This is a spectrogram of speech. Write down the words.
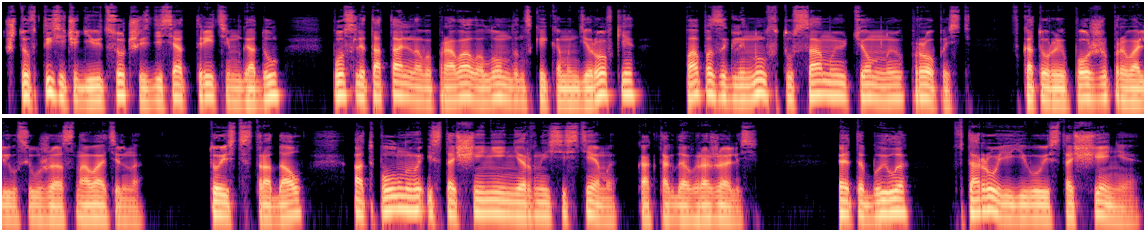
что в 1963 году, после тотального провала лондонской командировки, папа заглянул в ту самую темную пропасть, в которую позже провалился уже основательно, то есть страдал от полного истощения нервной системы, как тогда выражались. Это было второе его истощение.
